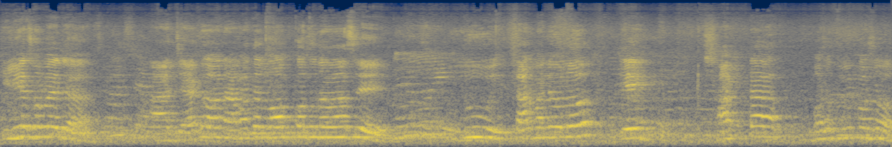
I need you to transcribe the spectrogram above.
ক্লিয়ার সবাই এটা? আচ্ছা এখন আমাদের লব কত দেওয়া আছে? দুই। তার মানে হলো এই ষাটটা বছর দুই বছর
